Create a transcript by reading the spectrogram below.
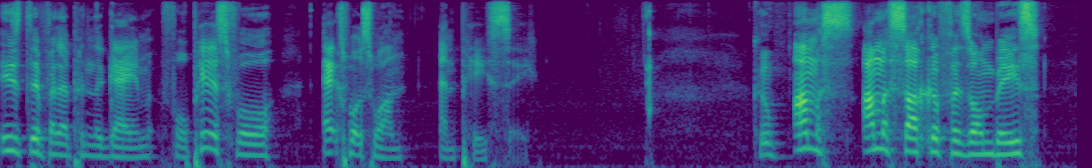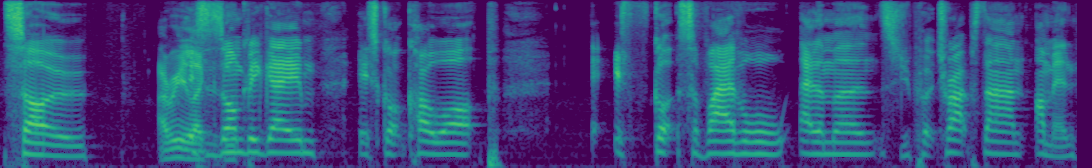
is developing the game for PS4, Xbox One, and PC. Cool. I'm a, I'm a sucker for zombies, so I really like. it's a zombie game. It's got co-op. It's got survival elements. You put traps down. I'm in.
